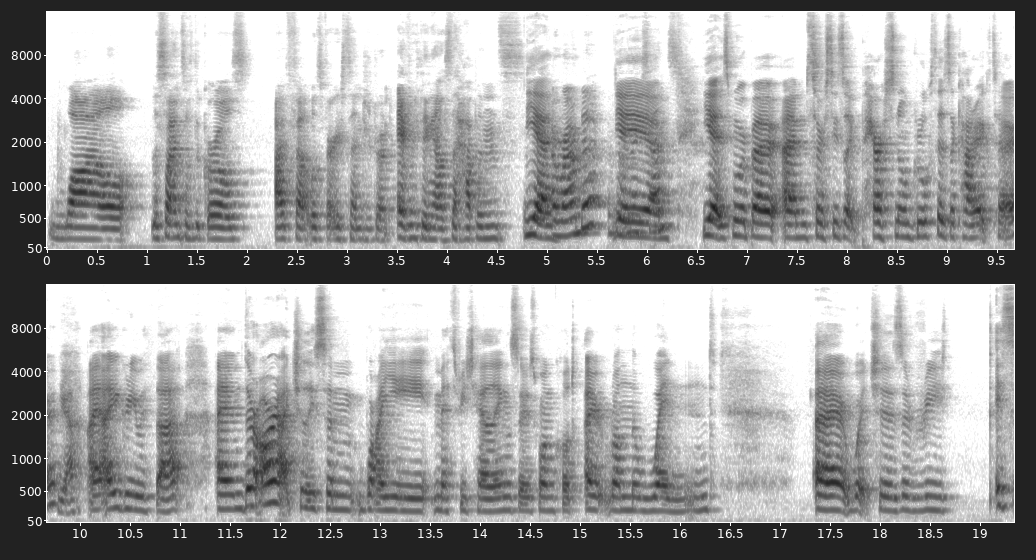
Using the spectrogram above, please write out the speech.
While the silence of the Girls, I felt was very centered around everything else that happens yeah, around it. Yeah, yeah, yeah. sense. yeah. It's more about um Circe's like personal growth as a character. Yeah. I, I agree with that. Um, there are actually some YA myth retellings. There's one called Outrun the Wind, uh, which is a re. It's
